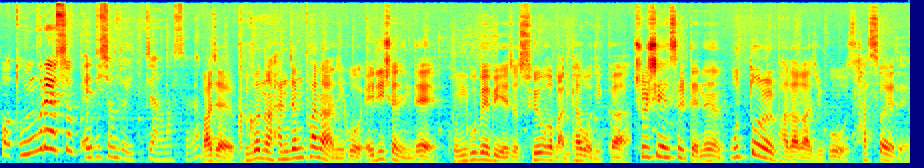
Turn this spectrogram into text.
어 동물의 숲 에디션도 있지 않았어요? 맞아요. 그거는 한정판은 아니고 에디션인데 공급에 비해서 수요가 많다 보니까 출시했을 때는 웃돈을 받아가지고 샀어야 돼요.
